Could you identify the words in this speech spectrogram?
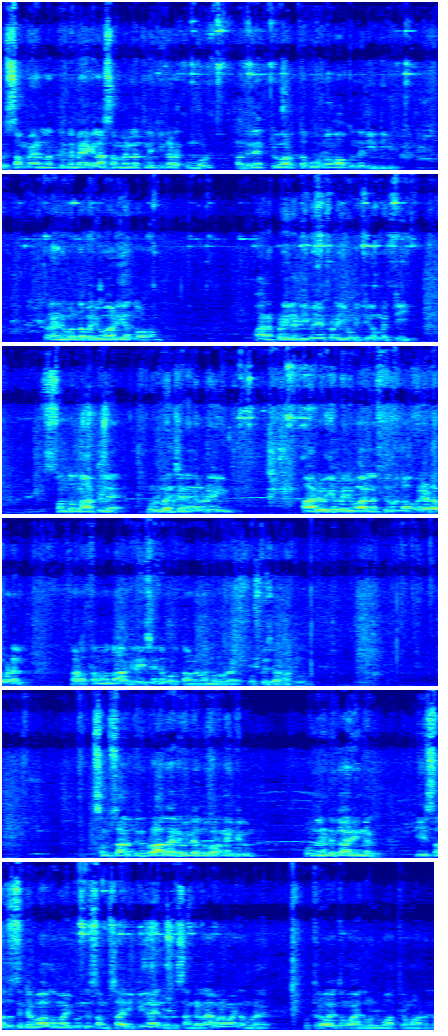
ഒരു സമ്മേളനത്തിന്റെ മേഖലാ സമ്മേളനത്തിലേക്ക് കടക്കുമ്പോൾ അതിനെ ഏറ്റവും അർത്ഥപൂർണമാക്കുന്ന രീതിയിൽ ഒരു അനുബന്ധ പരിപാടി എന്നോണം ആനപ്പടിയിലെ ഡിവൈഎഫ്ഐ യൂണിറ്റ് കമ്മിറ്റി സ്വന്തം നാട്ടിലെ മുഴുവൻ ജനങ്ങളുടെയും ആരോഗ്യ പരിപാലനത്തിലുള്ള ഒരു ഇടപെടൽ നടത്തണമെന്ന് ആഗ്രഹിച്ചതിന്റെ പുറത്താണ് നമ്മളിവിടെ ഒത്തുചേർന്നിട്ടുള്ളത്. സംസാരത്തിന് പ്രാധാന്യമില്ലെന്ന് പറഞ്ഞെങ്കിലും ഒന്ന് രണ്ട് കാര്യങ്ങൾ ഈ സദസ്സിന്റെ ഭാഗമായി കൊണ്ട് സംസാരിക്കുക എന്നത് സംഘടനാപരമായി നമ്മുടെ ഉത്തരവാദിത്വമായതുകൊണ്ട് മാത്രമാണ്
